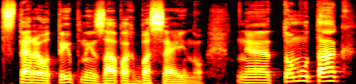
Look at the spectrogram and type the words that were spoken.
стереотипний запах басейну. Е, Тому так.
